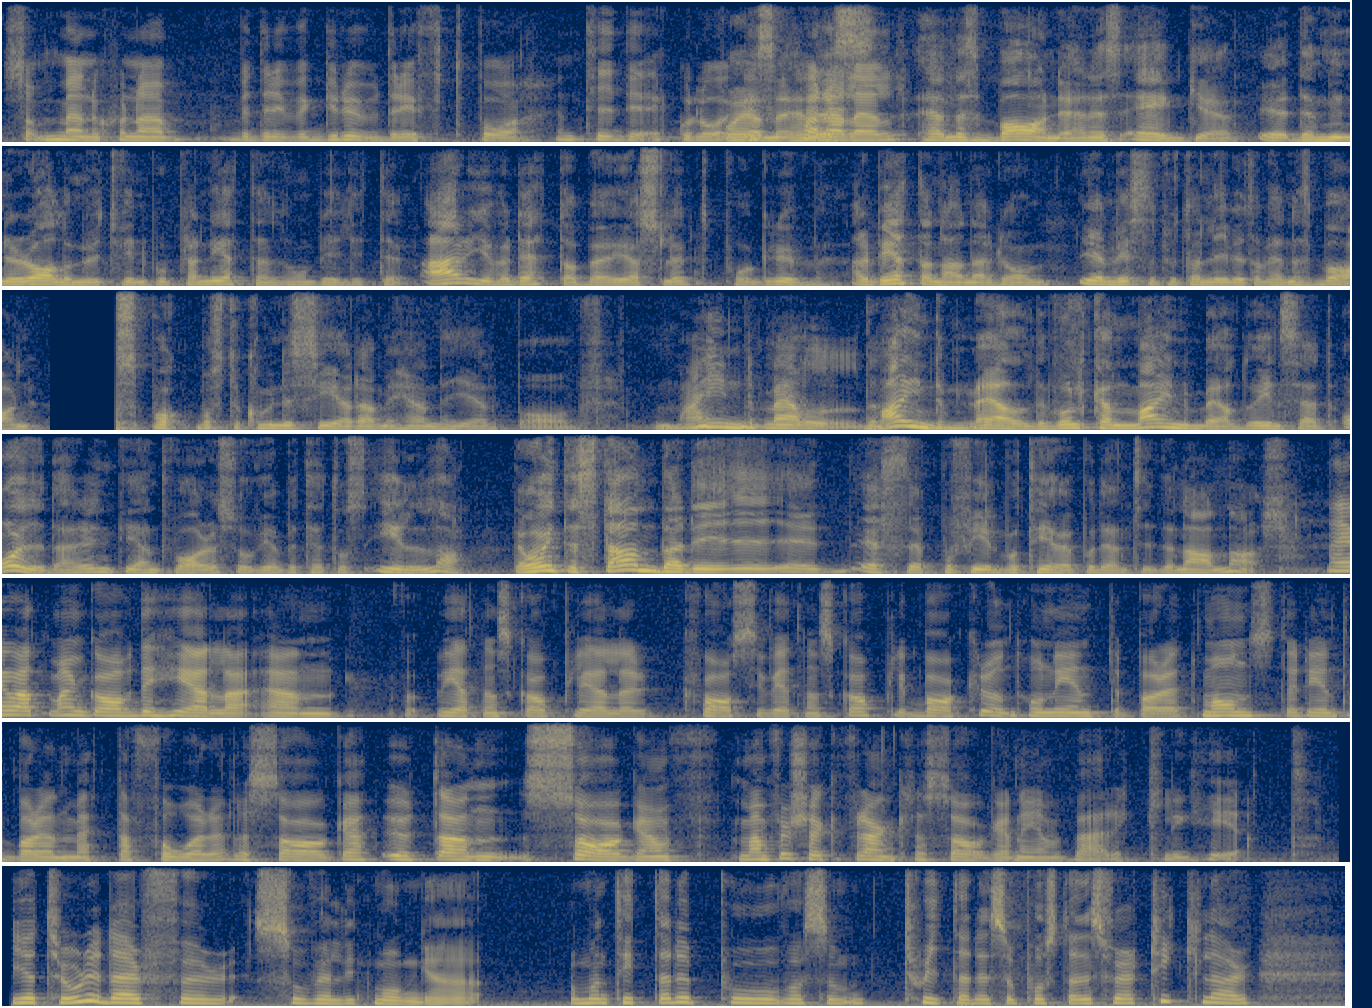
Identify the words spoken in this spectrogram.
som människorna bedriver gruvdrift på, en tidig ekologisk henne, parallell. Hennes, hennes barn, hennes ägg, är den mineral de utvinner på planeten. Hon blir lite arg över detta och börjar göra slut på gruvarbetarna när de envisas ta livet av hennes barn. Spock måste kommunicera med henne med hjälp av Mindmeld. Mindmeld, Vulkan Mindmeld och inser att oj, det här är inte egentligen varelse och vi har betett oss illa. Det var inte standard i, i SF på film och tv på den tiden annars. Nej, och att man gav det hela en vetenskaplig eller kvasivetenskaplig bakgrund. Hon är inte bara ett monster, det är inte bara en metafor eller saga, utan sagan, man försöker förankra sagan i en verklighet. Jag tror det är därför så väldigt många, om man tittade på vad som tweetades och postades för artiklar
